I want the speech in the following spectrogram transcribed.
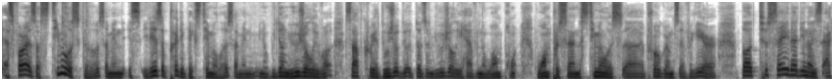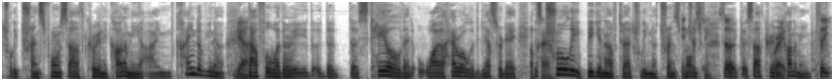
as far as a stimulus goes, I mean, it's, it is a pretty big stimulus. I mean, you know, we don't usually, South Korea doesn't usually have, you know, 1.1% stimulus uh, programs every year. But to say that, you know, it's actually transformed South Korean economy, I'm kind of, you know, Yeah. doubtful whether the, the, the scale that Weil heralded yesterday is truly big enough to actually, you know, transform So- the South Korean right. economy. So I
